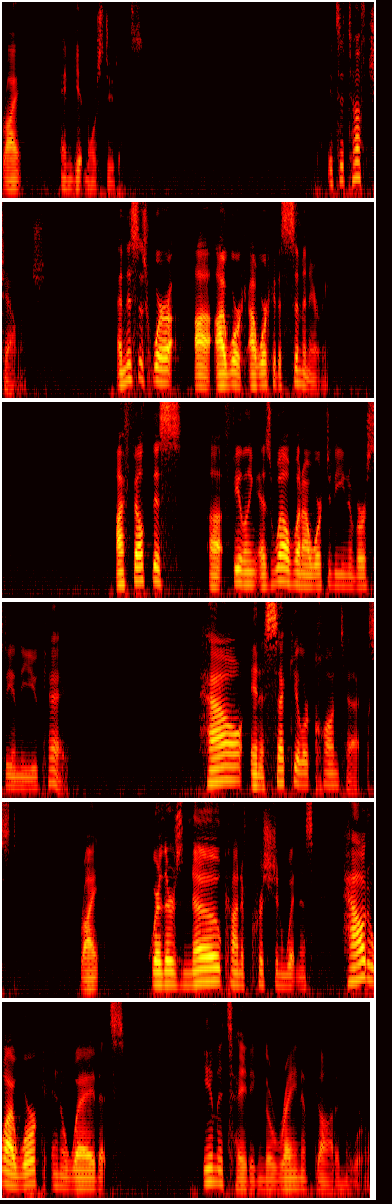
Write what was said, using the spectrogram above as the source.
right? And get more students? It's a tough challenge. And this is where uh, I work. I work at a seminary. I felt this uh, feeling as well when I worked at a university in the UK. How, in a secular context, right? Where there's no kind of Christian witness. How do I work in a way that's imitating the reign of God in the world?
